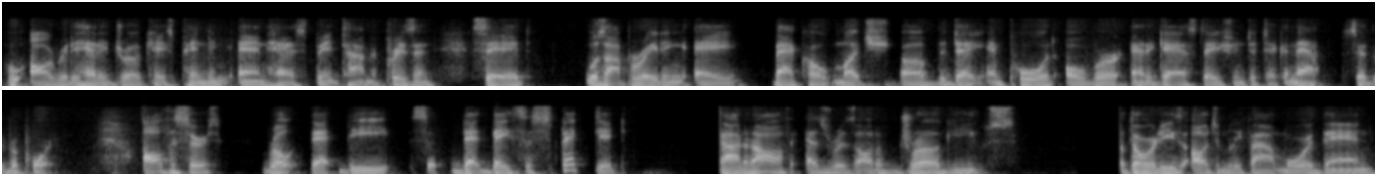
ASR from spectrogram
who already had a drug case pending and has spent time in prison, said was operating a backhoe much of the day and pulled over at a gas station to take a nap, said the report. Officers wrote that the that they suspected got it off as a result of drug use. Authorities ultimately found more than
